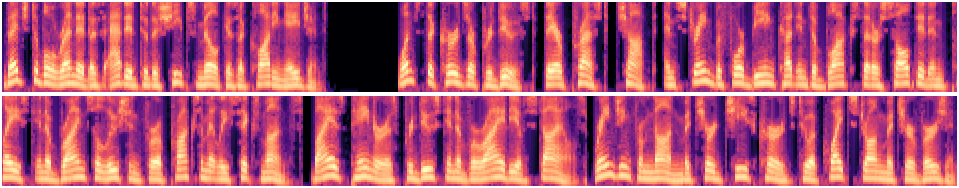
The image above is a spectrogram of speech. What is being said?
Vegetable rennet is added to the sheep's milk as a clotting agent. Once the curds are produced, they are pressed, chopped, and strained before being cut into blocks that are salted and placed in a brine solution for approximately six months. Beyaz peynir is produced in a variety of styles, ranging from non matured cheese curds to a quite strong mature version.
